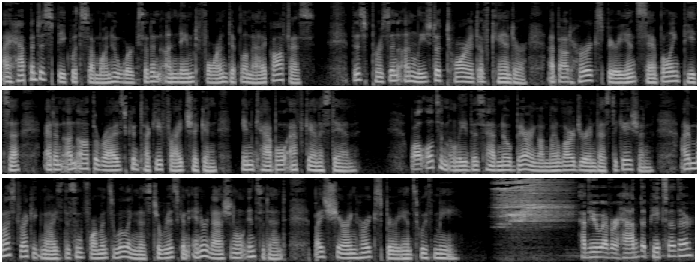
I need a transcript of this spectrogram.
I happened to speak with someone who works at an unnamed foreign diplomatic office. This person unleashed a torrent of candor about her experience sampling pizza at an unauthorized Kentucky Fried Chicken in Kabul, Afghanistan. While ultimately this had no bearing on my larger investigation, I must recognize this informant's willingness to risk an international incident by sharing her experience with me. Have you ever had the pizza there?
